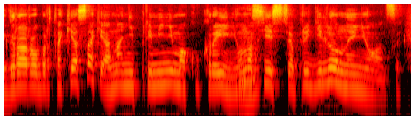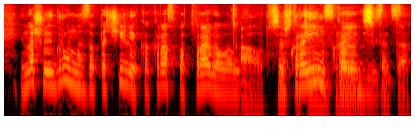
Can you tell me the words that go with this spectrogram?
игра Роберта Киосаки, она неприменима к Украине. У нас есть определенные нюансы. И нашу игру мы заточили как раз под правила А, вот украинского бизнеса.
